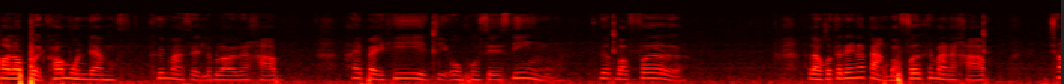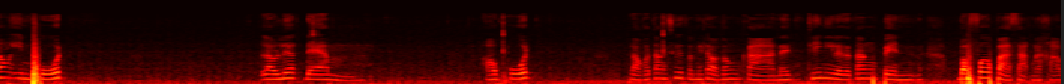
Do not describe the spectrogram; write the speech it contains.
พอเราเปิดข้อมูล DAM ขึ้นมาเสร็จเรียบร้อยแล้วครับ ให้ไปที่ Geo Processing เลือก Buffer เราก็จะได้หน้าต่าง Buffer ขึ้นมานะครับ ช่อง Input เราเลือก DAM Output เราก็ตั้งชื่อตามที่เราต้องการ ในที่นี้เราจะตั้งเป็น Buffer ป่าสักนะครับ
